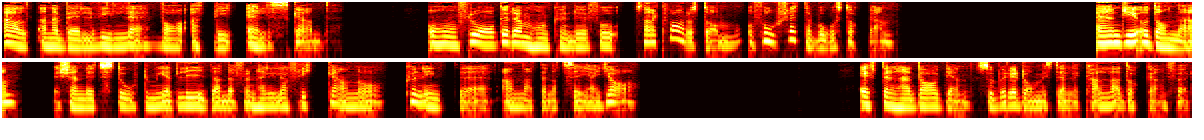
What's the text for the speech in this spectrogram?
allt Annabelle ville var att bli älskad. Och hon frågade om hon kunde få stanna kvar hos dem och fortsätta bo hos dockan. Angie och Donna kände ett stort medlidande för den här lilla flickan och kunde inte annat än att säga ja. Efter den här dagen så börjar de istället kalla dockan för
